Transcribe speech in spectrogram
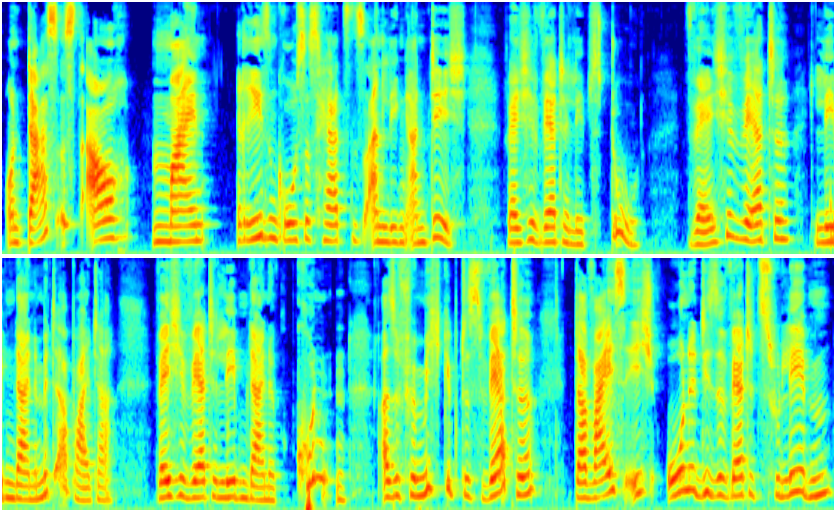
Und das ist auch mein riesengroßes Herzensanliegen an dich. Welche Werte lebst du? Welche Werte leben deine Mitarbeiter? Welche Werte leben deine Kunden? Also für mich gibt es Werte, da weiß ich, ohne diese Werte zu leben,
